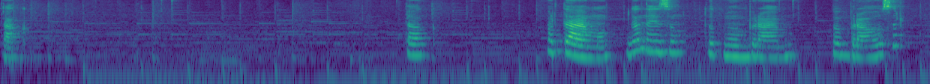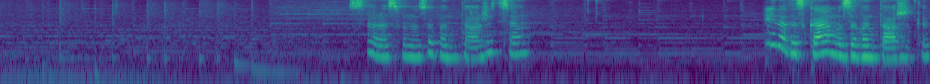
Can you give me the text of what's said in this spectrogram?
Так. Так. Вертаємо донизу. Тут ми обираємо веб-браузер. Зараз воно завантажиться. І натискаємо Завантажити.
